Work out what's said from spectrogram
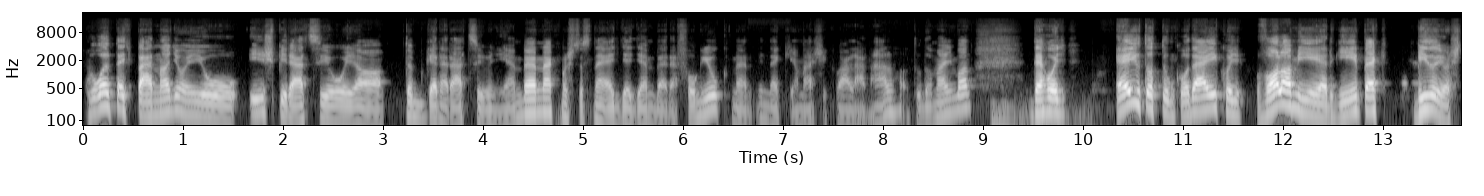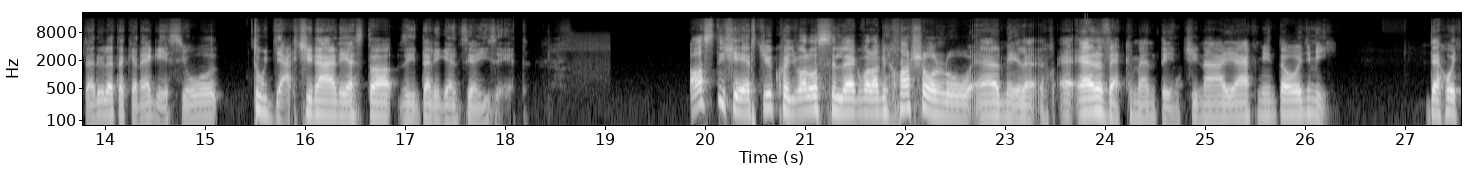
volt egy pár nagyon jó inspirációja több generációnyi embernek, most ezt ne egy-egy emberre fogjuk, mert mindenki a másik vállán áll a tudományban, de hogy eljutottunk odáig, hogy valamiért gépek bizonyos területeken egész jól tudják csinálni ezt az intelligencia izét. Azt is értjük, hogy valószínűleg valami hasonló elméle, elvek mentén csinálják, mint ahogy mi de hogy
